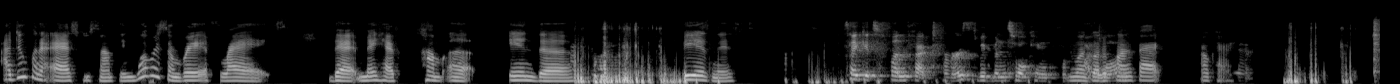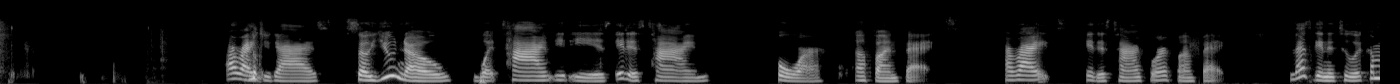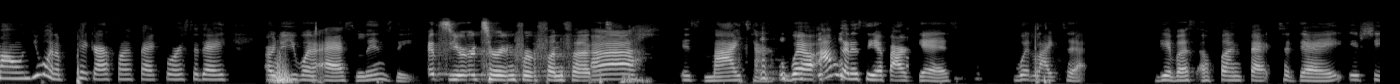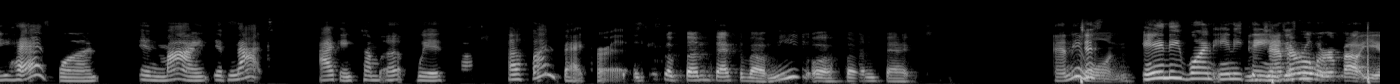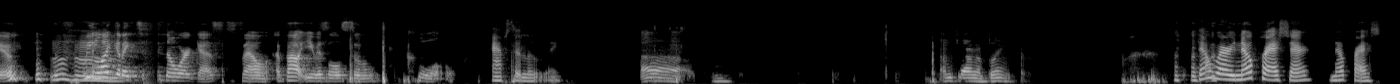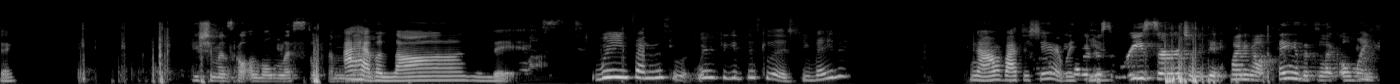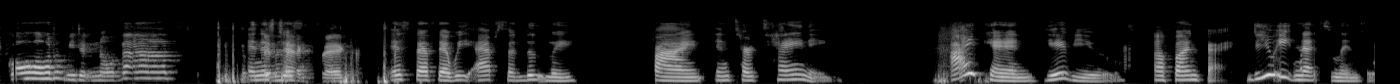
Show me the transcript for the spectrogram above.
I do want to ask you something. What were some red flags that may have come up in the business? Take it to fun fact first. We've been talking for You want to go to fun fact? Okay. Yeah. All right, you guys. So you know what time it is. It is time for a fun fact. All right. It is time for a fun fact. Let's get into it. Come on. You want to pick our fun fact for us today? Or do you want to ask Lindsey? It's your turn for fun fact. Ah, it's my turn. well, I'm going to see if our guest would like to give us a fun fact today if she has one in mind. If not, I can come up with a fun fact for us. Is this a fun fact about me or a fun fact? Anyone. Just anyone, anything. In general Just... or about you. Mm-hmm. We like getting to know our guests. So about you is also cool. Absolutely. Uh, I'm trying to blink. Don't worry, no pressure. No pressure. Yushima's got a long list of them. I have a long list. Where you find this? Where did you get this list? You made it? No, I'm about to share it with you. We do some research and we've been finding out things. It's like, oh my god, we didn't know that. It's and it's just hectic. it's stuff that we absolutely find entertaining. I can give you a fun fact. Do you eat nuts, Lindsey?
